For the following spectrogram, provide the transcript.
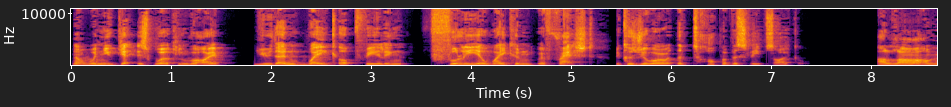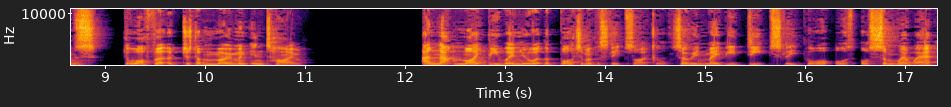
Now when you get this working right you then wake up feeling fully awake and refreshed because you are at the top of a sleep cycle. Alarms go off at just a moment in time. And that might be when you're at the bottom of the sleep cycle. So in maybe deep sleep or, or, or somewhere where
